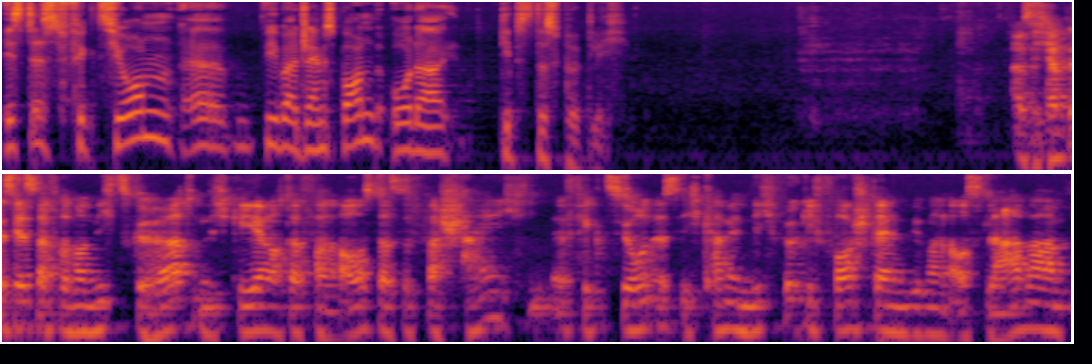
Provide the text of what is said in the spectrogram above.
Ist es Fiktion äh, wie bei James Bond oder gibt es das wirklich? Also ich habe bis jetzt davon noch nichts gehört und ich gehe auch davon aus, dass es wahrscheinlich Fiktion ist. Ich kann mir nicht wirklich vorstellen, wie man aus Lava,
